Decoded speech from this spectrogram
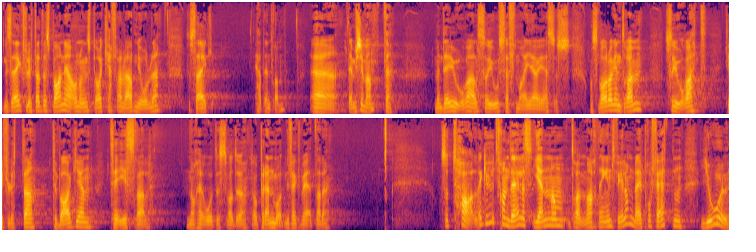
Hvis jeg flytta til Spania og noen spør hvorfor i verden gjorde det, så sier jeg jeg hadde en drøm. Eh, det er vi ikke vant til, men det gjorde altså Josef, Maria og Jesus. Og så var det òg en drøm som gjorde at de flytta tilbake igjen til Israel når Herodes var død. Det var på den måten de fikk vite det. Så taler Gud fremdeles gjennom drømmer. det er ingen tvil om det. I profeten Joel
